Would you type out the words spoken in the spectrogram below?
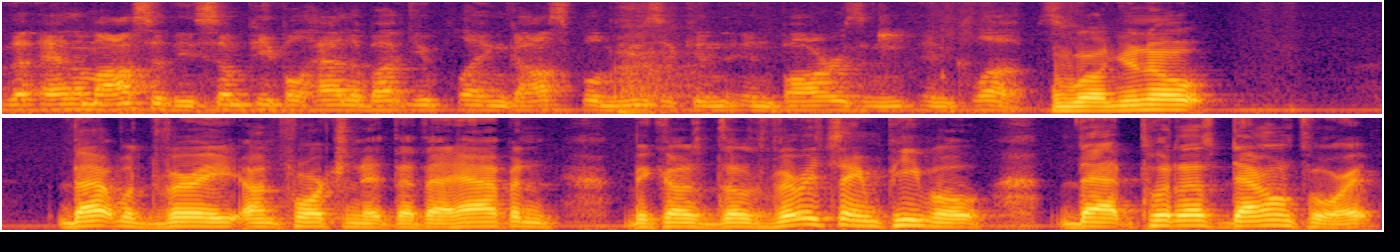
the animosity some people had about you playing gospel music in, in bars and in clubs? Well, you know, that was very unfortunate that that happened because those very same people that put us down for it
